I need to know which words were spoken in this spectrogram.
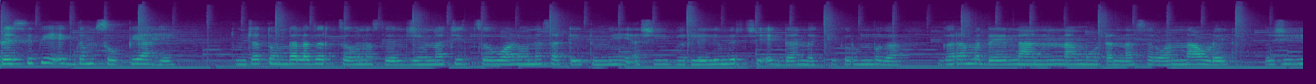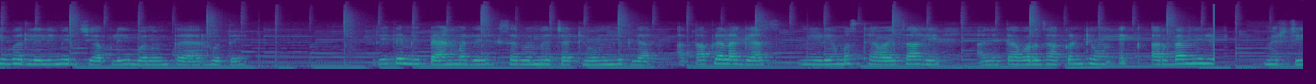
रेसिपी एकदम सोपी आहे. तुमच्या तोंडाला जर चव नसेल जेवणाची चव वाढवण्यासाठी तुम्ही अशी भरलेली मिरची एकदा नक्की करून बघा. घरामध्ये लहानांना मोठ्यांना सर्वांना आवडेल अशी ही भरलेली मिरची आपली बनवून तयार होते. तरी ते मी पॅनमध्ये सर्व मिरच्या ठेवून घेतल्या. आता आपल्याला गॅस मिडियमच ठेवायचा आहे आणि त्यावर झाकण ठेवून एक अर्धा मिनिट मिरची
